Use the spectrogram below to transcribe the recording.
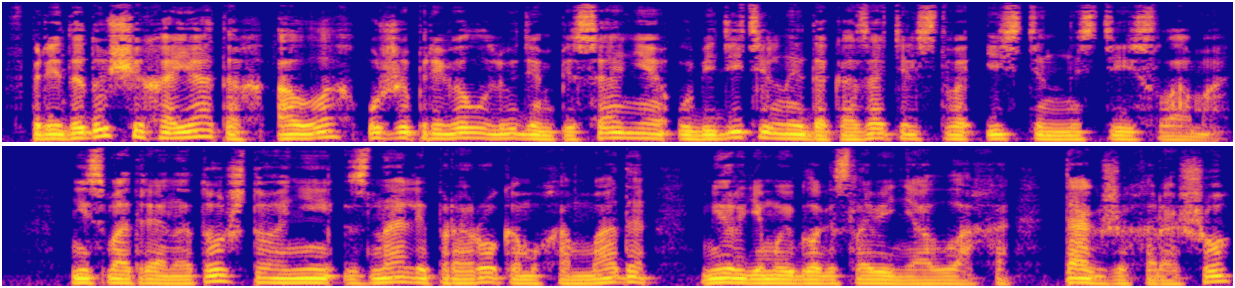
В предыдущих аятах Аллах уже привел людям Писания убедительные доказательства истинности ислама, несмотря на то, что они знали пророка Мухаммада, мир ему и благословение Аллаха, так же хорошо,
